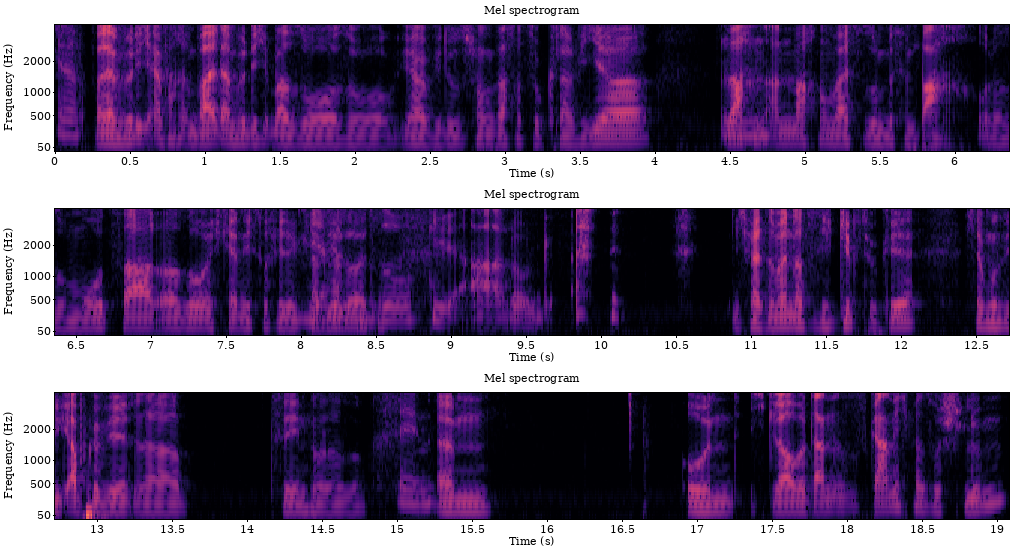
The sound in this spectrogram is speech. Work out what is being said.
Ja. Weil dann würde ich einfach im Wald, dann würde ich immer so, so, ja, wie du schon gesagt hast, so Klaviersachen mhm. anmachen, weißt du, so ein bisschen Bach oder so Mozart oder so. Ich kenne nicht so viele Klavierleute. Ich habe so viel Ahnung. ich weiß immerhin, dass es sie gibt, okay? Ich habe Musik abgewählt in der 10. oder so. 10. Ähm, und ich glaube, dann ist es gar nicht mehr so schlimm.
